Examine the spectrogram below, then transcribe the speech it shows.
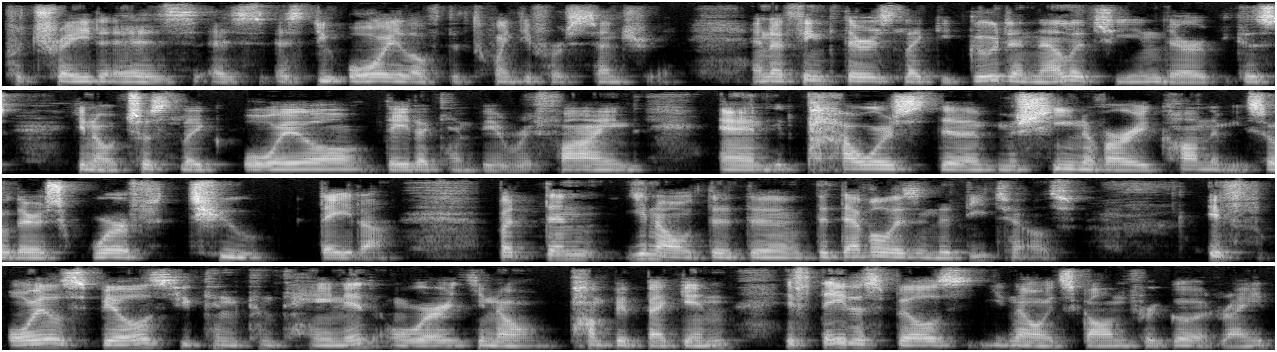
portrayed as, as, as the oil of the 21st century. And I think there's like a good analogy in there because, you know, just like oil, data can be refined and it powers the machine of our economy. So there's worth to data. But then, you know, the, the, the devil is in the details if oil spills, you can contain it or, you know, pump it back in. If data spills, you know, it's gone for good, right?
